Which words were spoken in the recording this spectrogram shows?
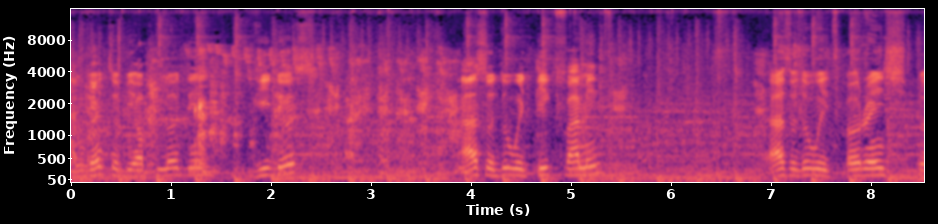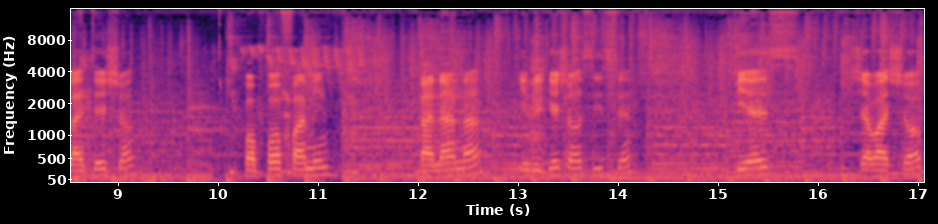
I'm going to be uploading videos. I also do with pig farming. I also do with orange plantation pawpaw farming, banana, irrigation system, pears, sour sop,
